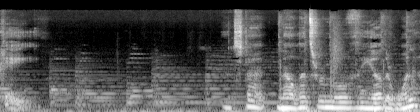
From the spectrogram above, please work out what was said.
Okay. That's that. Now let's remove the other one.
